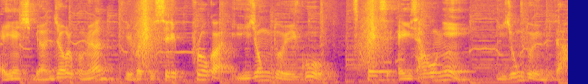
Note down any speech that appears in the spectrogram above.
ANC 면적을 보면 리버티 3 프로가 이 정도이고 스페이스 A40이 이 정도입니다.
